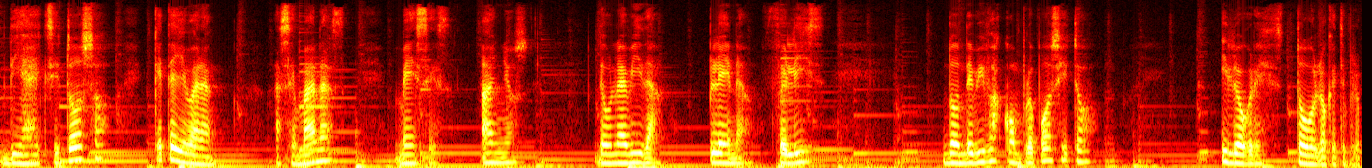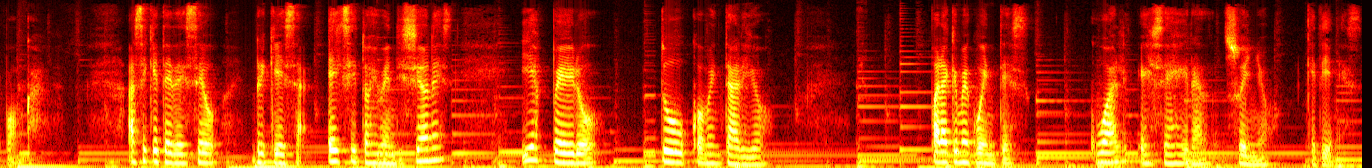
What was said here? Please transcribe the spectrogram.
días exitosos que te llevarán a semanas, meses, años de una vida plena, feliz, donde vivas con propósito y logres todo lo que te propongas. Así que te deseo riqueza, éxitos y bendiciones y espero tu comentario para que me cuentes cuál es ese gran sueño que tienes.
